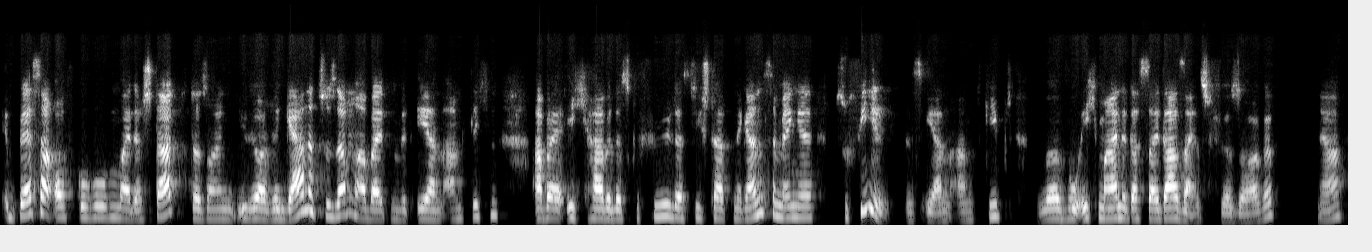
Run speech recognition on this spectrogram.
besser aufgehoben bei der Stadt. Da sollen die gerne zusammenarbeiten mit Ehrenamtlichen. Aber ich habe das Gefühl, dass die Stadt eine ganze Menge zu viel ins Ehrenamt gibt, wo ich meine, das sei Daseinsfürsorge. Ja,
